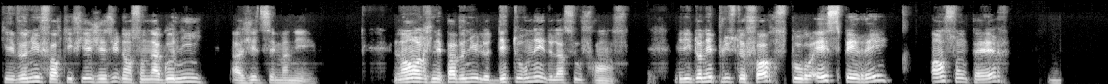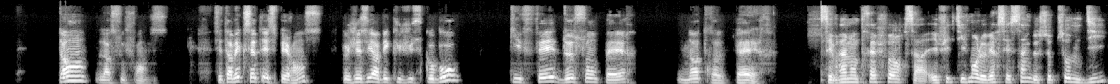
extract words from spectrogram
qui est venu fortifier Jésus dans son agonie à Gethsemane. L'ange n'est pas venu le détourner de la souffrance, mais lui donner plus de force pour espérer en son Père dans la souffrance. C'est avec cette espérance que Jésus a vécu jusqu'au bout qui fait de son Père notre Père. C'est vraiment très fort ça. Effectivement, le verset 5 de ce psaume dit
